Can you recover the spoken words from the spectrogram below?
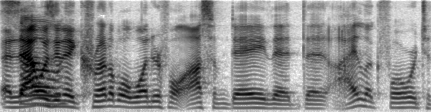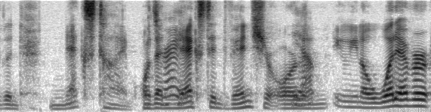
And that was an incredible, wonderful, awesome day that, that I look forward to the next time or the right. next adventure or Yep. the you know whatever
